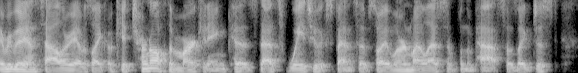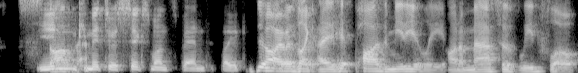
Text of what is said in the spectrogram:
everybody on salary. I was like, okay, turn off the marketing because that's way too expensive. So I learned my lesson from the past. I was like, just Stop. You didn't commit to a six month spend. Like no, I was like, I hit pause immediately on a massive lead flow.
